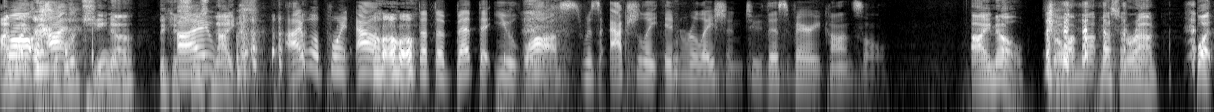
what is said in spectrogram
I Well, might bet I- with Regina because she's I- nice. I will point out Oh. that the bet that you lost was actually in relation to this very console. I know. So I'm not messing around. But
